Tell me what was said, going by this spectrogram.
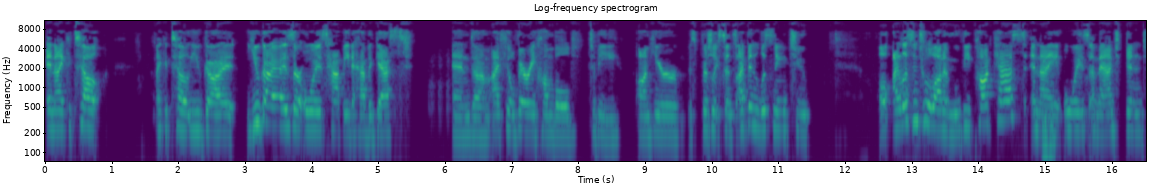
and I could tell I could tell you guys you guys are always happy to have a guest and um, I feel very humbled to be on here especially since I've been listening to oh, I listen to a lot of movie podcasts and I always imagined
